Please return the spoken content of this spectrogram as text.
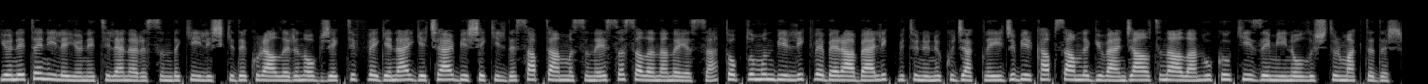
Yöneten ile yönetilen arasındaki ilişkide kuralların objektif ve genel geçer bir şekilde saptanmasını esas alan anayasa, toplumun birlik ve beraberlik bütününü kucaklayıcı bir kapsamla güvence altına alan hukuki zemini oluşturmaktadır.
